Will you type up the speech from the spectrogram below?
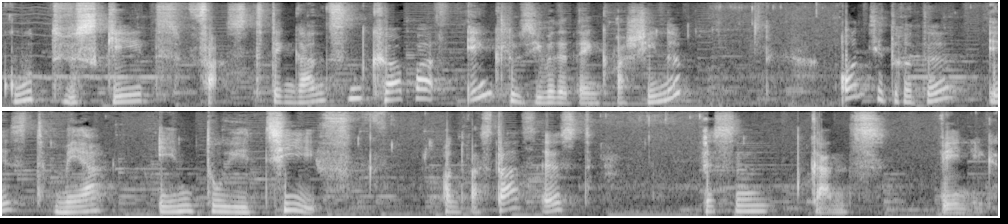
gut es geht fast den ganzen Körper inklusive der Denkmaschine. Und die dritte ist mehr intuitiv. Und was das ist, wissen ganz wenige.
